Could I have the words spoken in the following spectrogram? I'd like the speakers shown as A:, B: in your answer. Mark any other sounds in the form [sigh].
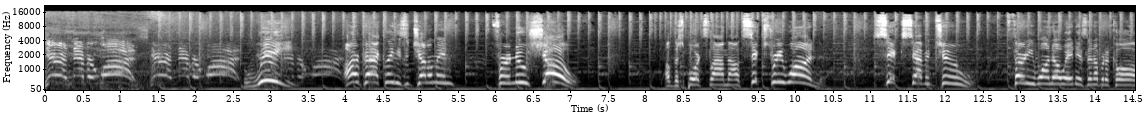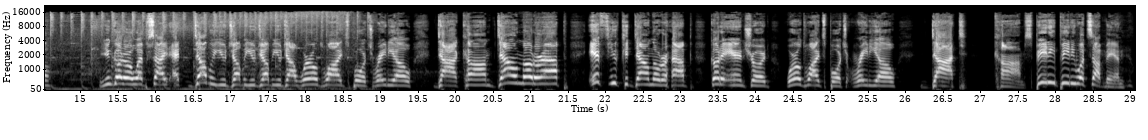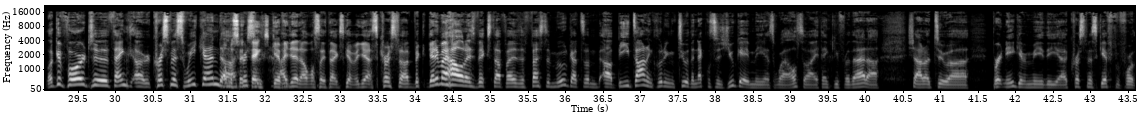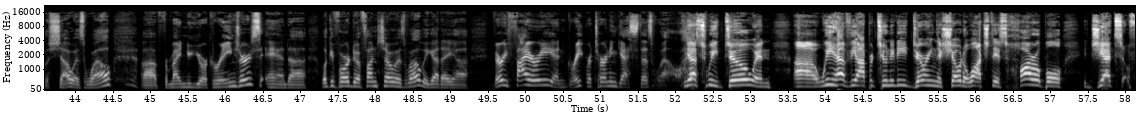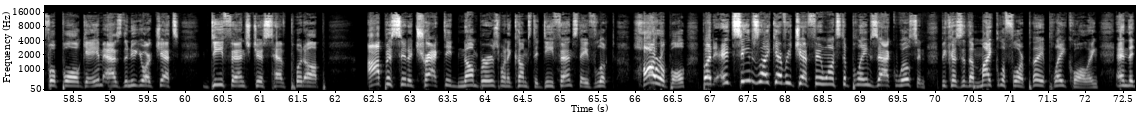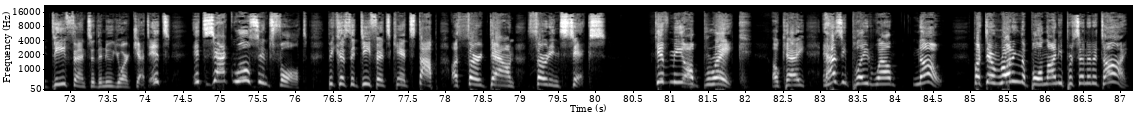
A: You're never was. You're never was.
B: We are back, ladies and gentlemen, for a new show of the Sports Loudmouth. 631 672 3108 is the number to call. You can go to our website at www.worldwidesportsradio.com. Download our app. If you could download our app, go to Android, worldwidesportsradio.com. Speedy Petey, what's up, man?
C: Looking forward to thank uh, Christmas weekend.
B: Almost
C: uh,
B: said
C: Christmas-
B: Thanksgiving.
C: I did almost say Thanksgiving. Yes, Christmas. Uh, getting my holidays mixed up. I was in a festive mood. Got some uh, beads on, including two of the necklaces you gave me as well. So I thank you for that. Uh, shout out to uh, Brittany giving me the uh, Christmas gift before the show as well uh, for my New York Rangers. And uh, looking forward to a fun show as well. We got a uh, very fiery and great returning guest as well.
B: Yes, we do. And uh, we have the opportunity during the show to watch this horrible Jets football game as the New York Jets defense just have put up opposite attracted numbers when it comes to defense. They've looked horrible, but it seems like every Jet fan wants to blame Zach Wilson because of the Mike LaFleur play, play calling and the defense of the New York Jets. It's it's Zach Wilson's fault because the defense can't stop a third down, third and six. Give me a break, okay? Has he played well? No. But they're running the ball 90% of the time.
